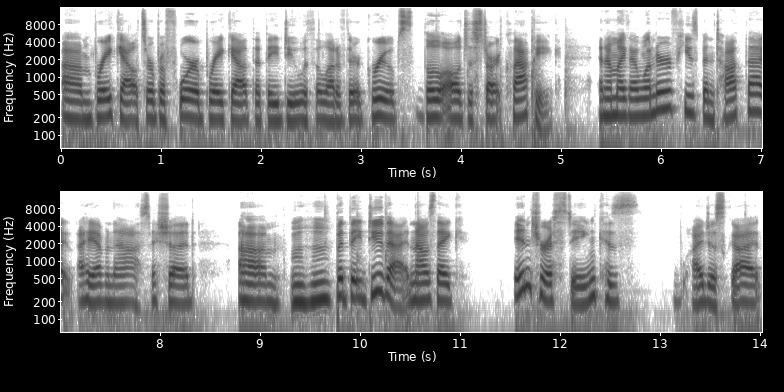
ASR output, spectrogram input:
um, breakouts or before a breakout that they do with a lot of their groups, they'll all just start clapping. And I'm like, I wonder if he's been taught that. I haven't asked. I should. Um, Mm-hmm. but they do that, and I was like, interesting, because I just got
